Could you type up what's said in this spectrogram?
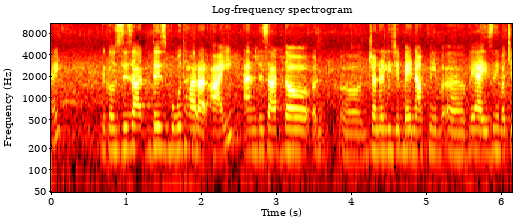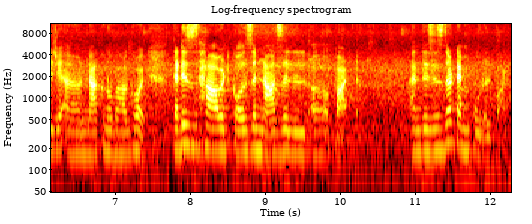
right because these are these both are our eye and these are the uh, generally જે બે નાકની બે આઈઝની વચ્ચે જે નાકનો ભાગ હોય that is how it calls the nasal uh, part and this is the temporal part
